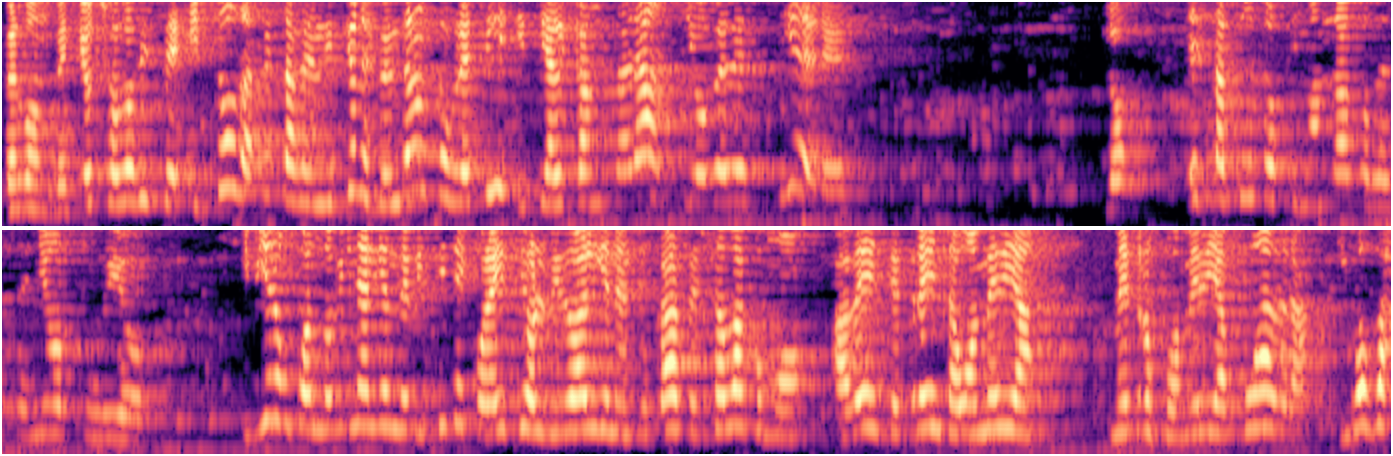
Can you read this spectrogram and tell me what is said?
perdón, 28.2 dice, y todas estas bendiciones vendrán sobre ti y te alcanzarán si obedecieres estatutos y mandatos del Señor tu Dios. Y vieron cuando viene alguien de visita y por ahí se olvidó alguien en tu casa y ya va como a 20, 30 o a media metros o a media cuadra y vos vas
